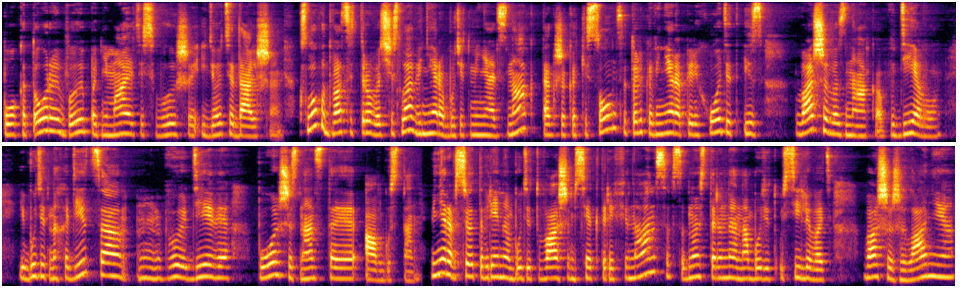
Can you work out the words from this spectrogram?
по которой вы поднимаетесь выше, идете дальше. К слову, 22 числа Венера будет менять знак, так же как и Солнце, только Венера переходит из вашего знака в Деву и будет находиться в Деве по 16 августа. Венера все это время будет в вашем секторе финансов. С одной стороны, она будет усиливать ваши желания,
